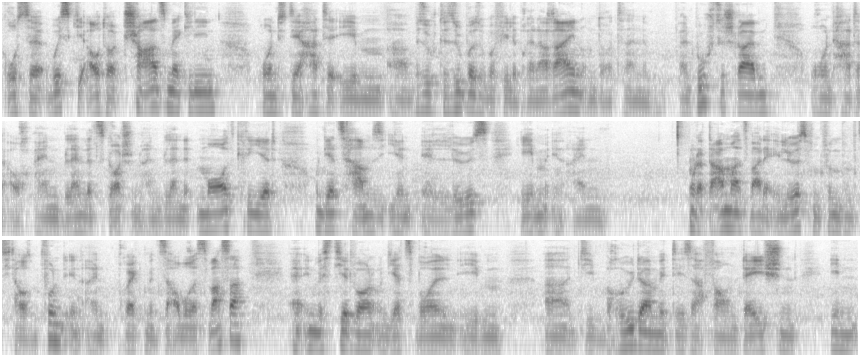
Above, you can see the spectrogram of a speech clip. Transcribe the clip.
große Whisky-Autor Charles MacLean. Und der hatte eben, äh, besuchte super, super viele Brennereien, um dort seine, ein Buch zu schreiben. Und hatte auch einen Blended Scotch und einen Blended Malt kreiert. Und jetzt haben sie ihren Erlös eben in einen oder damals war der Erlös von 55.000 Pfund in ein Projekt mit sauberes Wasser äh, investiert worden. Und jetzt wollen eben die Brüder mit dieser Foundation in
